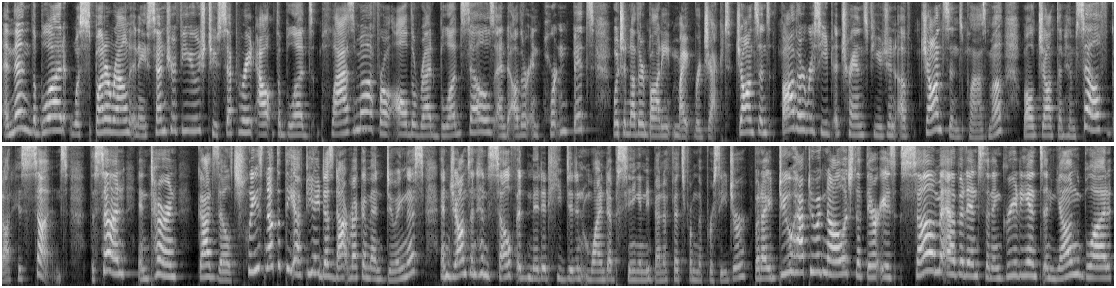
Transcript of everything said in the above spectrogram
And then the blood was spun around in a centrifuge to separate out the blood's plasma from all the red blood cells and other important bits, which which another body might reject. Johnson's father received a transfusion of Johnson's plasma, while Johnson himself got his son's. The son, in turn, God zilch. Please note that the FDA does not recommend doing this, and Johnson himself admitted he didn't wind up seeing any benefits from the procedure. But I do have to acknowledge that there is some evidence that ingredients in young blood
